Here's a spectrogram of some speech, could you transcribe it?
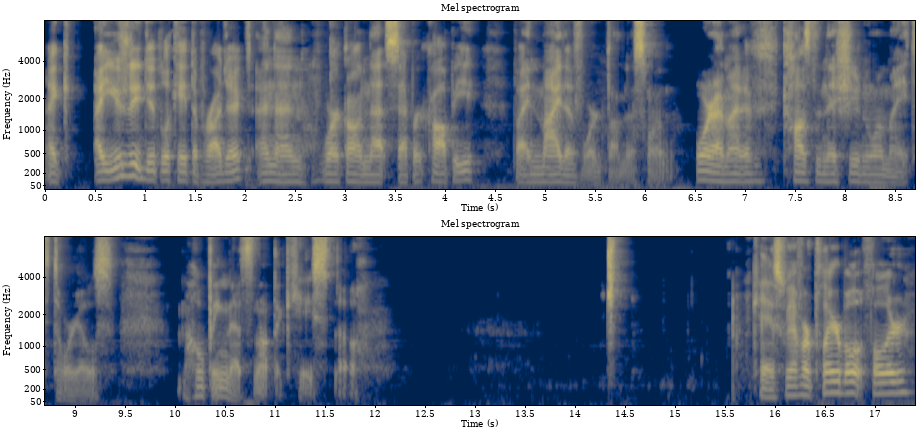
Like I usually duplicate the project and then work on that separate copy, but I might have worked on this one. Or I might have caused an issue in one of my tutorials. I'm hoping that's not the case though. Okay, so we have our player bullet folder.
